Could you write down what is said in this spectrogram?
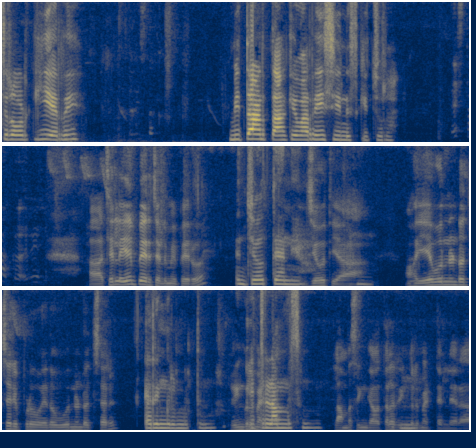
Hech ror kieri. Mitään taake vaan riisinis kitsura. ఆ చెల్లి ఏం పేరు చెల్లి మీ పేరు Jotania. జ్యోతియా ఆహా, ఏ ఊరు నుండి వచ్చారు ఇప్పుడు ఏదో ఊరు నుండి వచ్చారు. రింగుల మెట్ట Itlammasun. లంబసింగ్ అవతల రింగుల మెట్ట వెళ్ళారా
